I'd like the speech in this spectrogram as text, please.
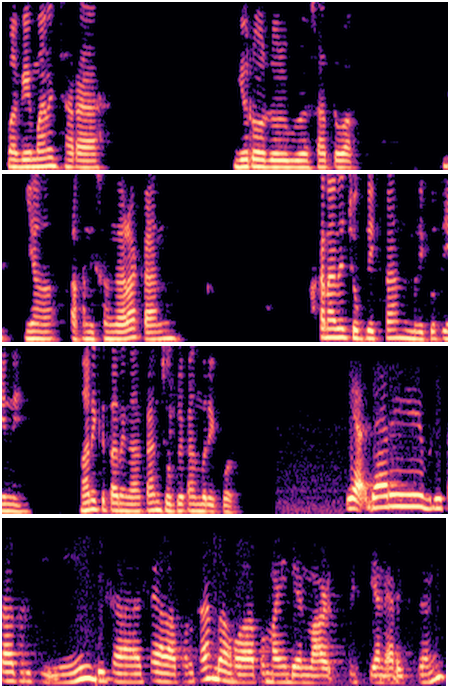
bagaimana cara Euro 2021 yang akan diselenggarakan, akan ada cuplikan berikut ini. Mari kita dengarkan cuplikan berikut. Ya, dari berita terkini bisa saya laporkan bahwa pemain Denmark Christian Eriksen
